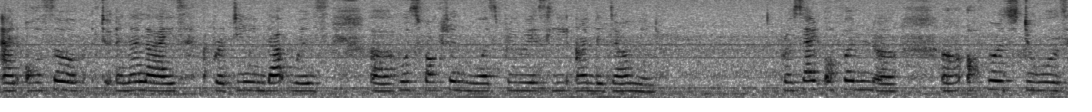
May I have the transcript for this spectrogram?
and also to analyze a protein that was uh, whose function was previously undetermined. PROSITE often uh, uh, offers tools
